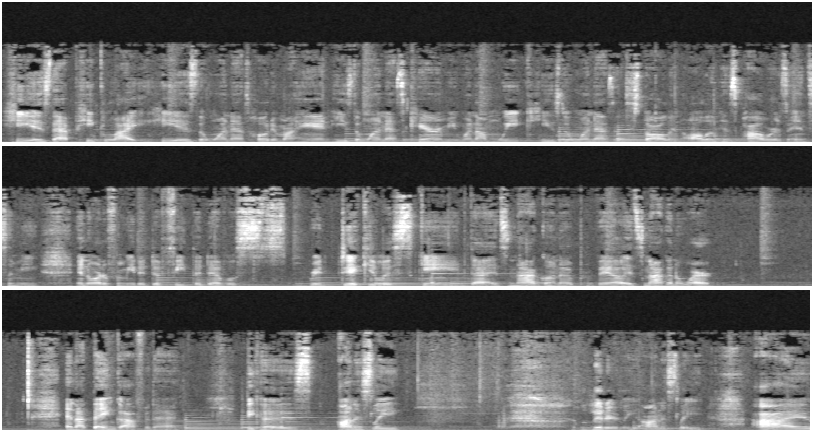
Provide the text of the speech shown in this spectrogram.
He is that peak light. He is the one that's holding my hand. He's the one that's carrying me when I'm weak. He's the one that's installing all of His powers into me in order for me to defeat the devil's ridiculous scheme that is not going to prevail. It's not going to work. And I thank God for that because honestly, literally, honestly. I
